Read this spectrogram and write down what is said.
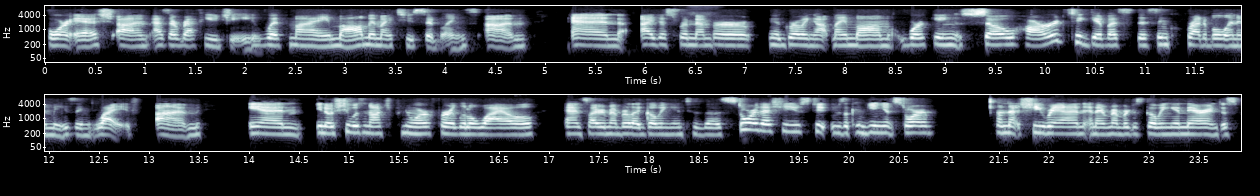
four ish um, as a refugee with my mom and my two siblings. Um, and I just remember you know, growing up, my mom working so hard to give us this incredible and amazing life. Um, and, you know, she was an entrepreneur for a little while. And so I remember like going into the store that she used to, it was a convenience store. and that she ran. And I remember just going in there and just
